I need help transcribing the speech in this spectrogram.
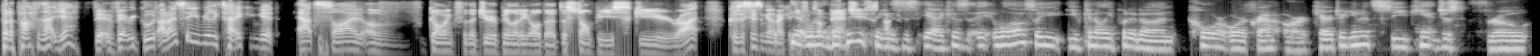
but apart from that, yeah, very, very good. I don't see you really taking it outside of going for the durability or the the stompy skew, right? Because this isn't going to make a Yeah, difference well, on Banshees. is, yeah, because it well, also you, you can only put it on core or craft or character units, so you can't just throw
